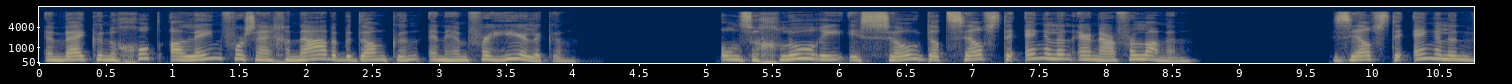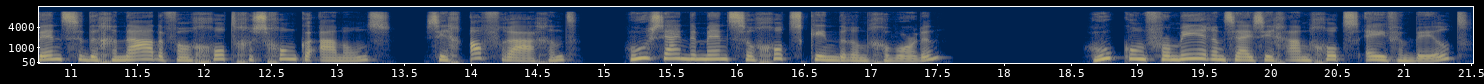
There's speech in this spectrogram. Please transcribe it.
en wij kunnen God alleen voor Zijn genade bedanken en Hem verheerlijken. Onze glorie is zo dat zelfs de engelen ernaar verlangen. Zelfs de engelen wensen de genade van God geschonken aan ons, zich afvragend: hoe zijn de mensen Gods kinderen geworden? Hoe conformeren zij zich aan Gods evenbeeld?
